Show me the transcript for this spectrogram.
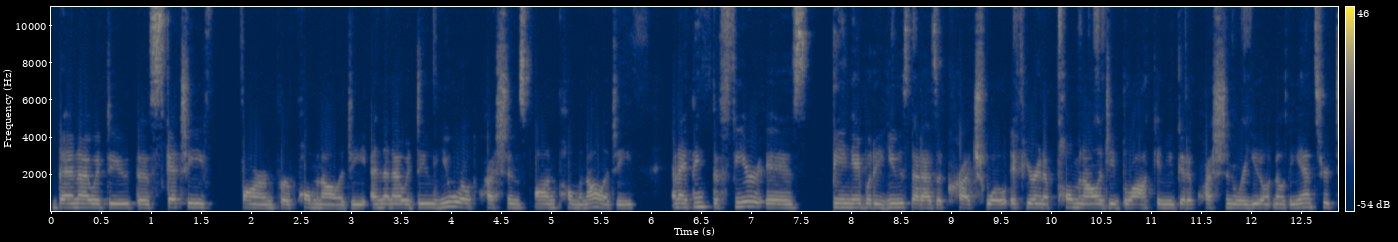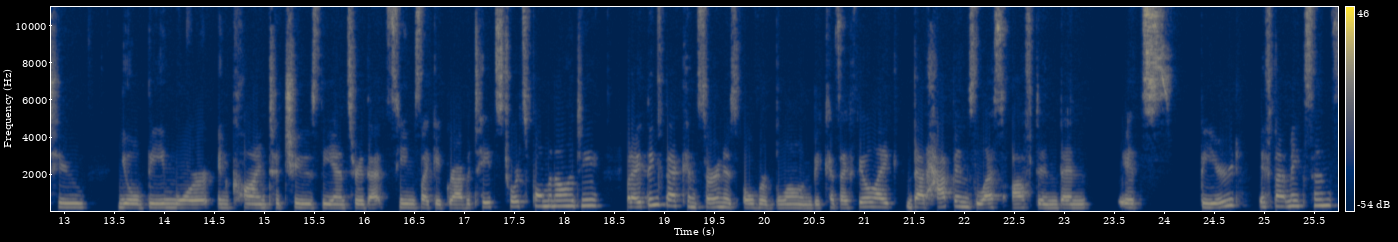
Then I would do the sketchy pharm for pulmonology. And then I would do UWorld questions on pulmonology. And I think the fear is being able to use that as a crutch. Well, if you're in a pulmonology block and you get a question where you don't know the answer to, you'll be more inclined to choose the answer that seems like it gravitates towards pulmonology. But I think that concern is overblown because I feel like that happens less often than it's feared, if that makes sense.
